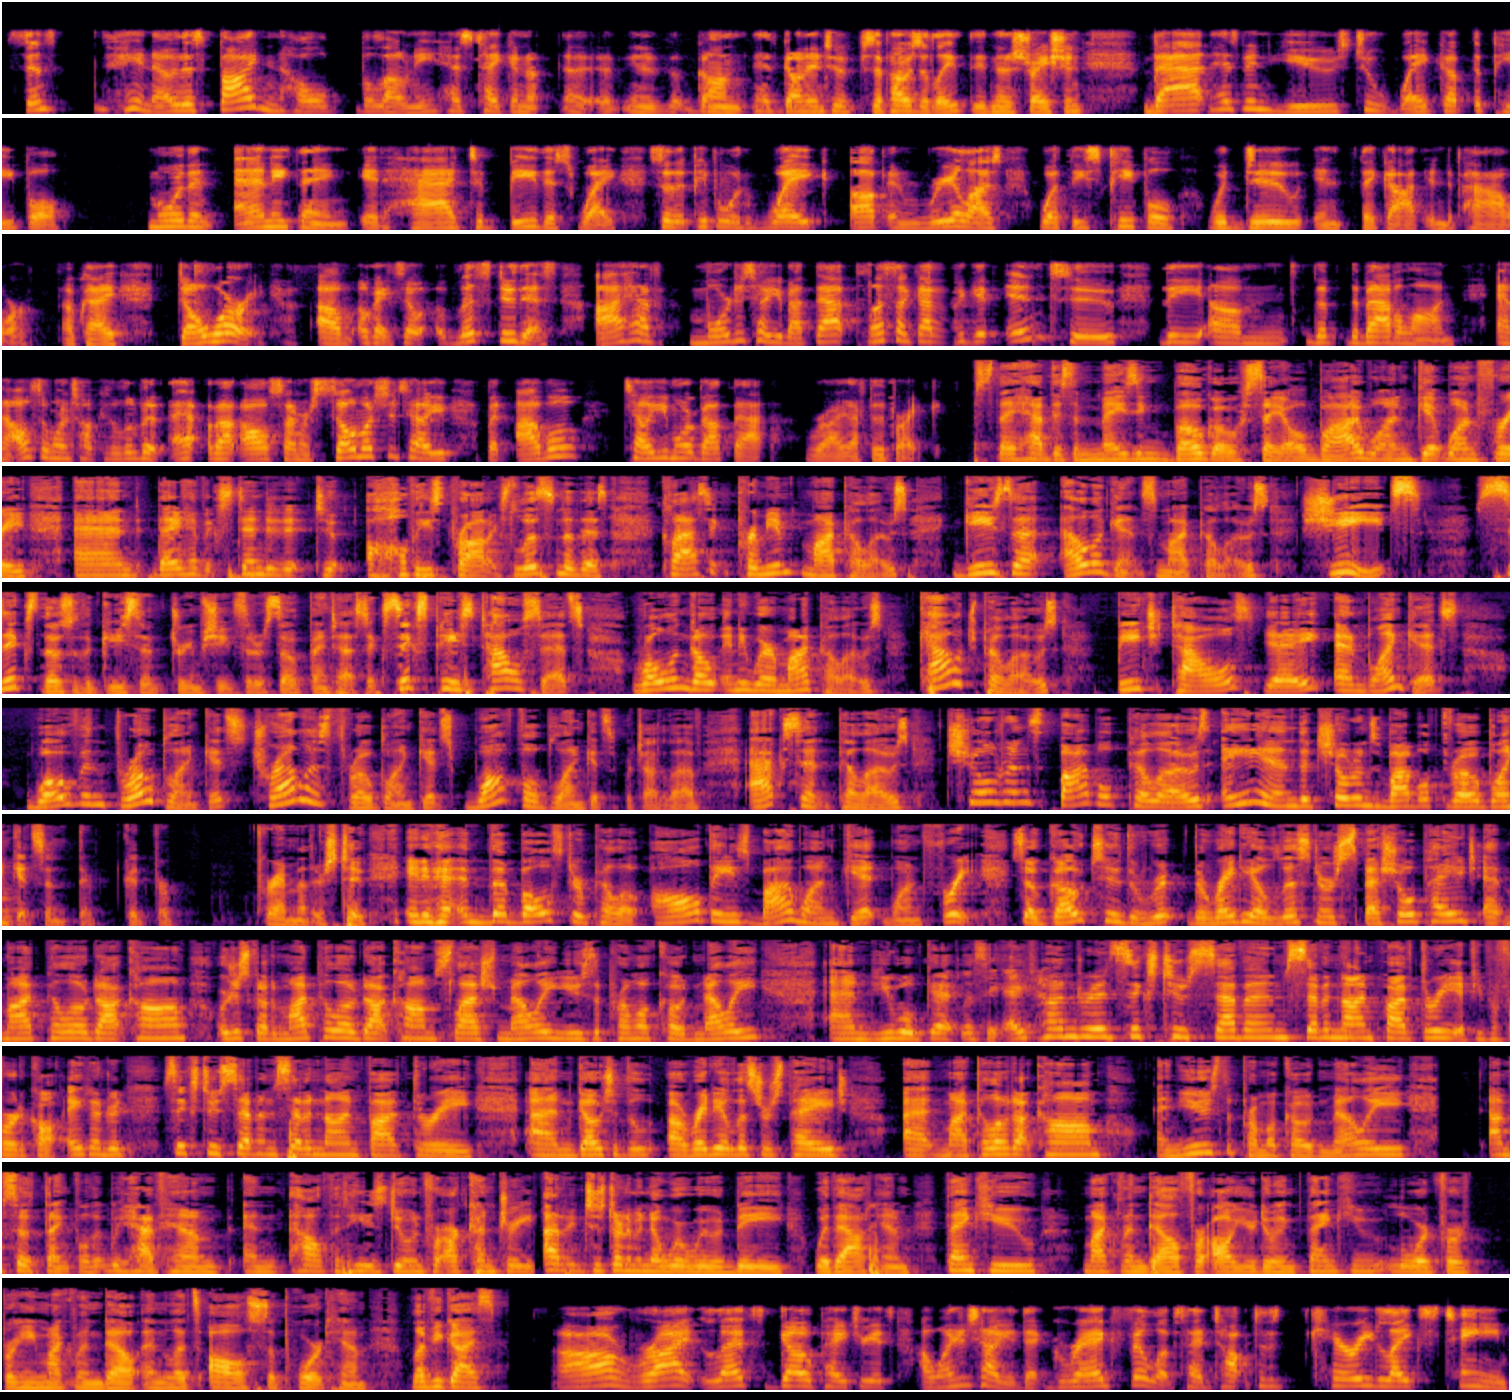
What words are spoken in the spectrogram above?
since you know this Biden whole baloney has taken, uh, uh, you know, gone had gone into supposedly the administration that has been used to wake up the people more than anything, it had to be this way so that people would wake up and realize what these people would do if they got into power. Okay, don't worry. Um, okay, so let's do this. I have more to tell you about that. Plus, I got to get into the um, the, the Babylon, and I also want to talk a little bit about Alzheimer's. So much to tell you, but I will tell you more about that right after the break. They have this amazing BOGO sale, buy one, get one free, and they have extended it to all these products. Listen to this. Classic premium My Pillows, Giza Elegance My Pillows, sheets, six, those are the Giza dream sheets that are so fantastic, six piece towel sets, roll and go anywhere My Pillows, couch pillows, beach towels, yay, and blankets, woven throw blankets, trellis throw blankets, waffle blankets, which I love, accent pillows, children's Bible pillows, and the children's Bible throw blankets. And they're good for grandmothers too. Anyway, and the bolster pillow, all these buy one, get one free. So go to the, the radio listeners special page at mypillow.com or just go to mypillow.com slash Melly. Use the promo code Melly and you will get, let's see, 800 627 7953 if you prefer to call 800 627 7953 and go to the uh, radio listeners page at mypillow.com and use the promo code Melly I'm so thankful that we have him and how that he's doing for our country. I just don't even know where we would be without him. Thank you, Mike Lindell, for all you're doing. Thank you, Lord, for bringing Mike Lindell, and let's all support him. Love you guys. All right, let's go, Patriots. I wanted to tell you that Gregg Phillips had talked to the Kari Lake's team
